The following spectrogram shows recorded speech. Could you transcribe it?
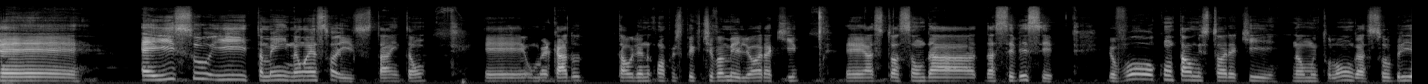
É, é isso e também não é só isso, tá? Então, é, o mercado está olhando com uma perspectiva melhor aqui é, a situação da, da CVC. Eu vou contar uma história aqui, não muito longa, sobre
